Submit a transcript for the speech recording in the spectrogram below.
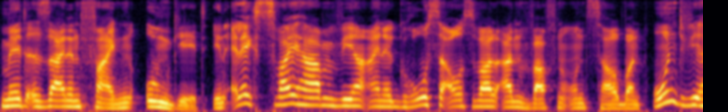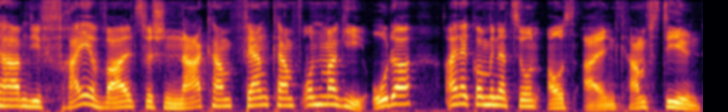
mit seinen Feinden umgeht. In Alex 2 haben wir eine große Auswahl an Waffen und Zaubern und wir haben die freie Wahl zwischen Nahkampf, Fernkampf und Magie oder eine Kombination aus allen Kampfstilen.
